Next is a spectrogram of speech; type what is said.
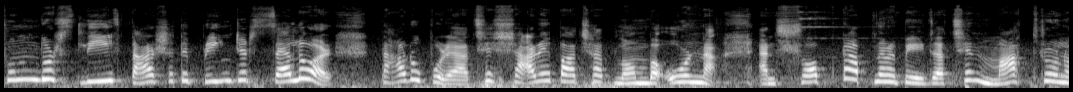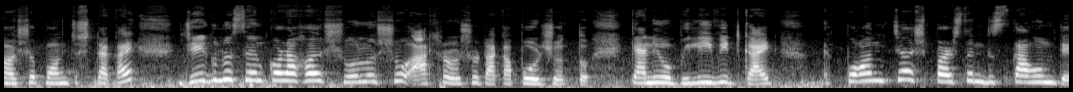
সুন্দর স্লিভ তার সাথে প্রিন্টেড স্যালোয়ার তার উপরে আছে সাড়ে পাঁচ হাত লম্বা ওড়না। অ্যান্ড সবটা আপনারা পেয়ে যাচ্ছেন মাত্র নয়শো পঞ্চাশ টাকায়, যেগুলো সেল করা হয় ষোলোশো আঠারোশো টাকা পর্যন্ত। Can you believe it guide পঞ্চাশ পার্সেন্ট ডিসকাউন্টে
